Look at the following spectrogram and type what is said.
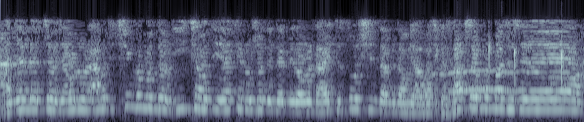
안 잘렸죠? 자, 오늘 아버지 친구분들 2차 어디 예약해 놓으셔도 됩니다. 오늘 나이트 쏘신답니다. 우리 아버지께서 박수 한 번만 주세요.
